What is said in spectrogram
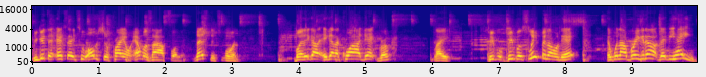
you get the XA2 Ultra probably on Amazon for less than 20. But it got it got a quad DAC, bro. Like people people sleeping on that, and when I bring it up, they be hating.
